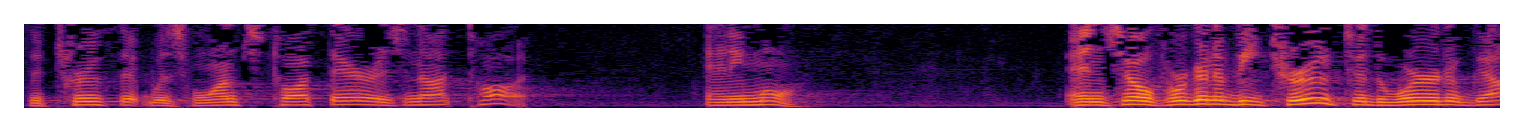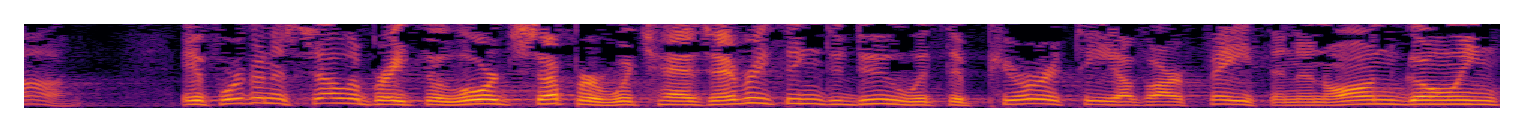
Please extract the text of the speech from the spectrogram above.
The truth that was once taught there is not taught anymore. And so if we're going to be true to the Word of God, if we're going to celebrate the Lord's Supper, which has everything to do with the purity of our faith and an ongoing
